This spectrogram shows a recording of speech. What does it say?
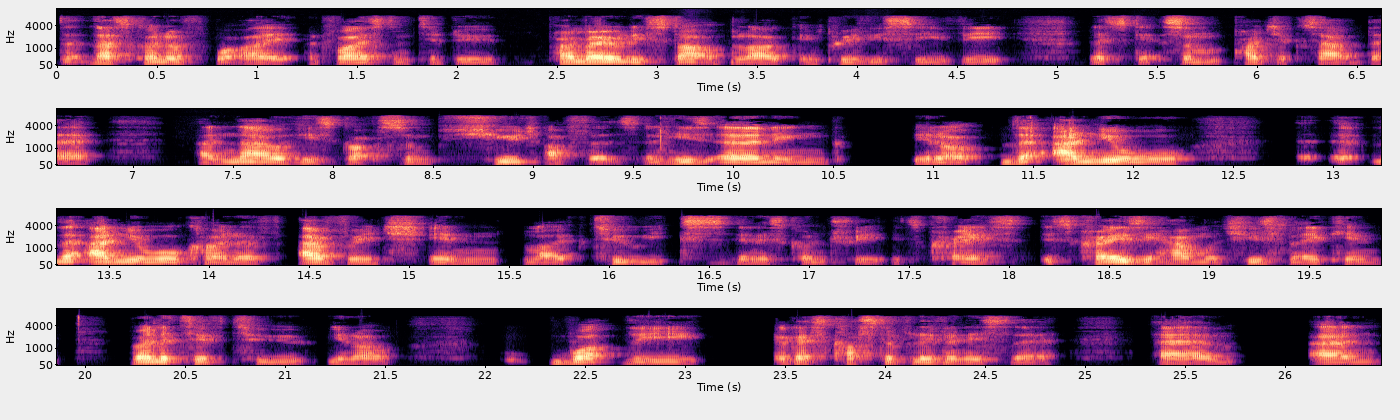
th- that's kind of what I advise them to do. Primarily start a blog, improve your CV, let's get some projects out there. And now he's got some huge offers and he's earning, you know, the annual the annual kind of average in like two weeks in this country. It's crazy. It's crazy how much he's making relative to you know what the I guess cost of living is there. Um, and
